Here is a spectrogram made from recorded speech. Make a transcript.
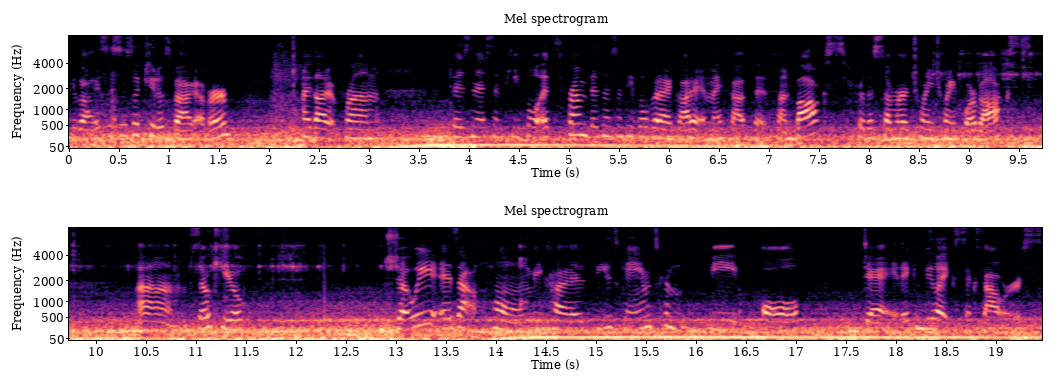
You guys, this is the cutest bag ever. I got it from Business and Pleasure. It's from Business and Pleasure, but I got it in my FabFitFun box for the summer 2024 box. Um, so cute. Joey is at home because these games can be all day. They can be like six hours.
